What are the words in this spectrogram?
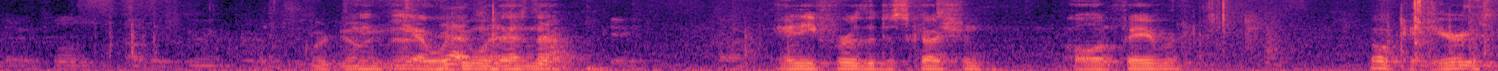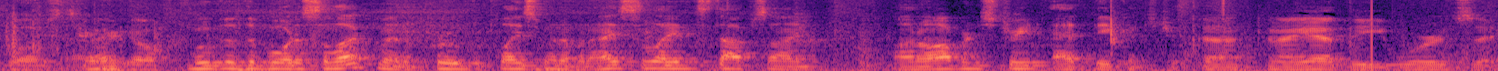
Gotta close the public hearing first. We're doing that. Yeah, we're Yeah, doing that now. Okay. Any further discussion? All in favor? Okay, hearing's closed. Here we go. Move that the Board of Selectmen approve the placement of an isolated stop sign on Auburn Street at Beacon Street. Uh, Can I add the words that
